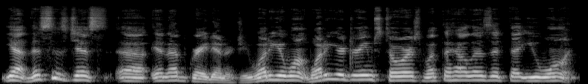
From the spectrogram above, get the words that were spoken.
Yeah, this is just uh, an upgrade energy. What do you want? What are your dreams, Taurus? What the hell is it that you want?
